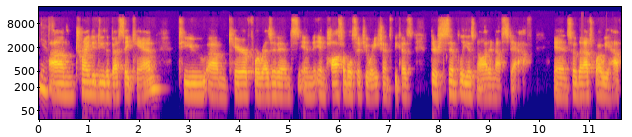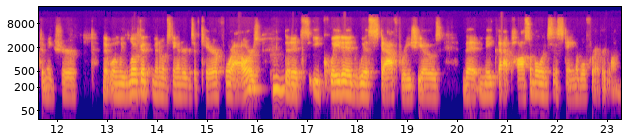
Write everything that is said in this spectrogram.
yes. um, trying to do the best they can to um, care for residents in impossible situations because there simply is not enough staff. And so that's why we have to make sure that when we look at minimum standards of care for hours, mm-hmm. that it's equated with staff ratios that make that possible and sustainable for everyone.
